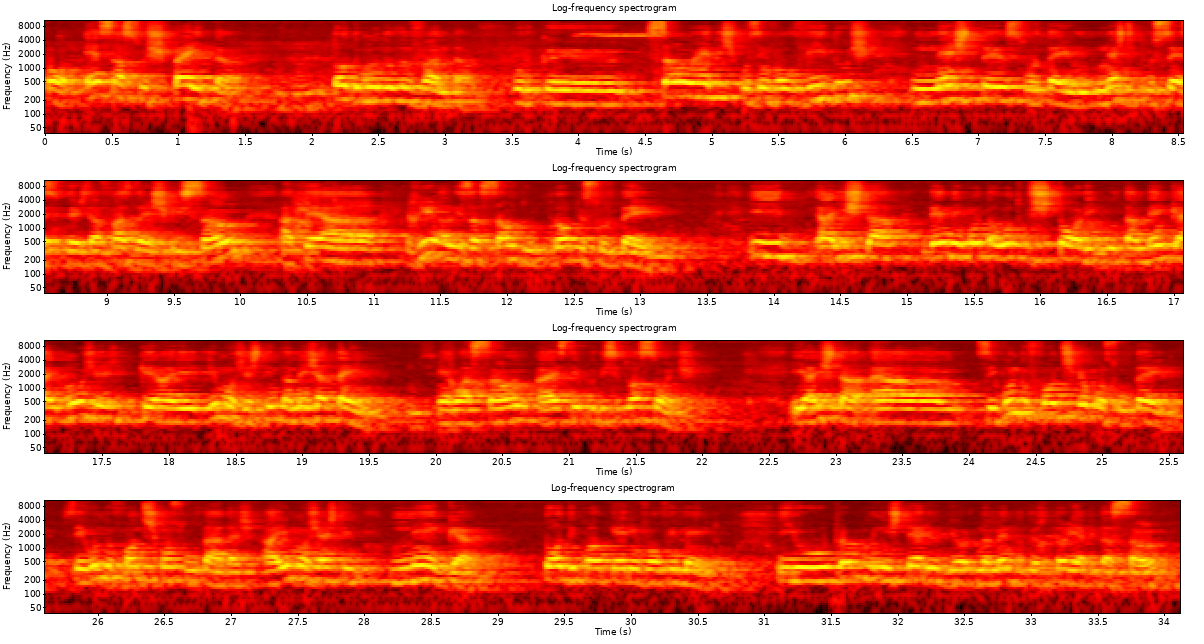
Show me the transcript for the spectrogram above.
Bom, essa suspeita uhum. todo mundo levanta, porque são eles os envolvidos neste sorteio, neste processo, desde a fase da inscrição até a realização do próprio sorteio. E aí está, tendo em conta outro histórico também que a, Imogestim, também já tem em relação a esse tipo de situações. E aí está, ah, segundo fontes que eu consultei, segundo fontes consultadas, a Imogestim nega todo e qualquer envolvimento. E o próprio Ministério de Ordenamento do Território e Habitação,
